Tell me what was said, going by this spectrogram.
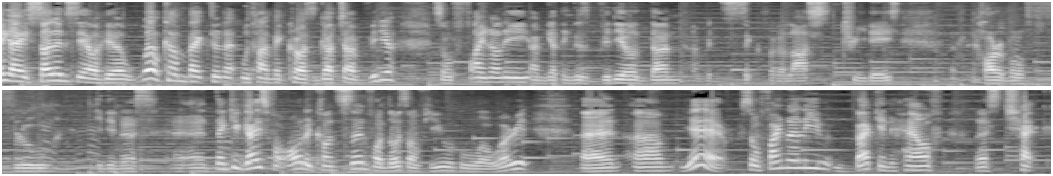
Hey guys, Silent Ciel here. Welcome back to the Uta Macross Gacha video. So finally, I'm getting this video done. I've been sick for the last three days. Horrible flu, giddiness. And thank you guys for all the concern for those of you who were worried. And um, yeah, so finally back in health. Let's check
